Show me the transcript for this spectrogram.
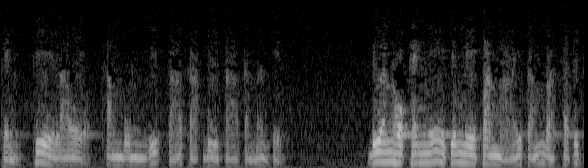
เพนที่เราทำบุญวิสาขบูชากันนั่นเอง เดือนหกแห่งนี้จึงมีความหมายสำหรับพระพุทธ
